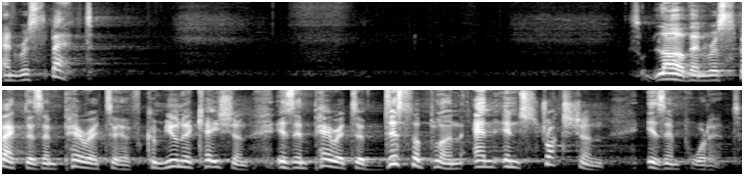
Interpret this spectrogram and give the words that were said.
and respect. Love and respect is imperative. Communication is imperative. Discipline and instruction is important.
